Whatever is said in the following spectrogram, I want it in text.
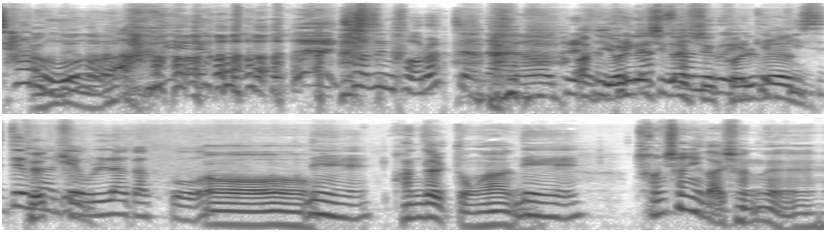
차로. 아니에요. 저는 걸었잖아요. 그래서 아니, 14시간씩 대각선으로 이렇게 걸면 비스듬하게 대충, 올라갔고. 어, 네. 한 달 동안 네. 천천히 가셨네.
